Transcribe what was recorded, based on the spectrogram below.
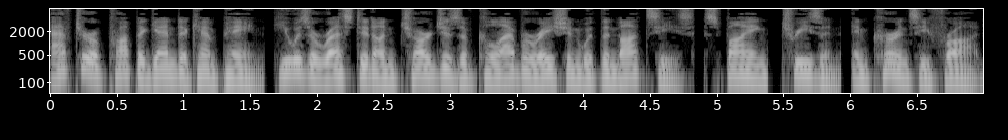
After a propaganda campaign, he was arrested on charges of collaboration with the Nazis, spying, treason, and currency fraud.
